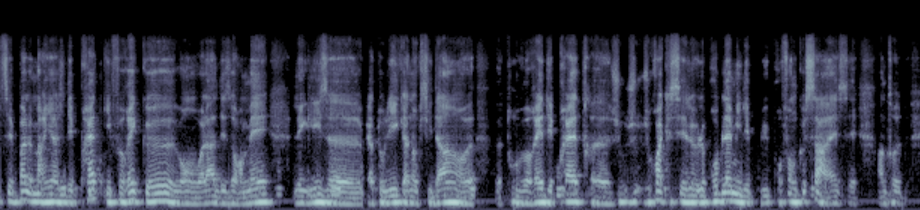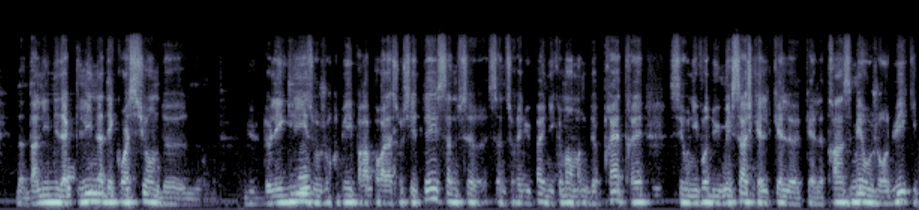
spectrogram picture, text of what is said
ce n'est pas le mariage des prêtres qui ferait que, bon voilà, désormais, l'Église catholique en Occident trouverait des prêtres. Je, crois que le, problème, il est plus profond que ça. Hein. c'est entre dans l'inadéquation de, de l'Église aujourd'hui par rapport à la société, ça ne se, ça ne se réduit pas uniquement au manque de prêtres, c'est au niveau du message qu'elle qu'elle transmet aujourd'hui qui,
